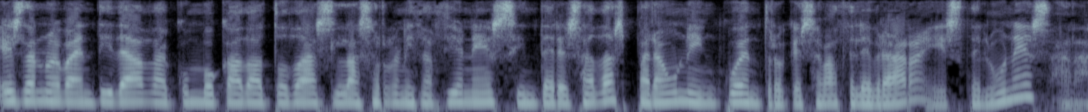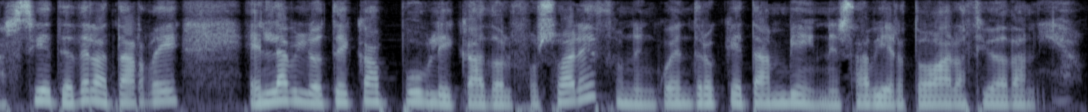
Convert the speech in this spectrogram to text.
Esta nueva entidad ha convocado a todas las organizaciones interesadas para un encuentro que se va a celebrar este lunes a las 7 de la tarde en la Biblioteca Pública Adolfo Suárez, un encuentro que también es abierto a la ciudadanía.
